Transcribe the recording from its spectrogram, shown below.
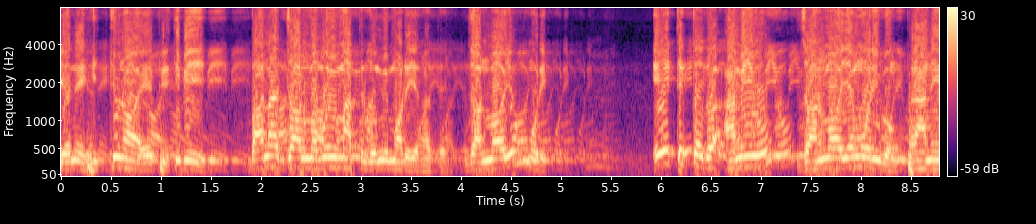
ইয়ানে হিচ্ছু নয় এই পৃথিবী। বানা জন্মভূমি, মাতৃভূমি মরি হতে জন্ম হইও মরি এই ঠিক তো আমিও জন্ম হয়ে মরিব প্রাণী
